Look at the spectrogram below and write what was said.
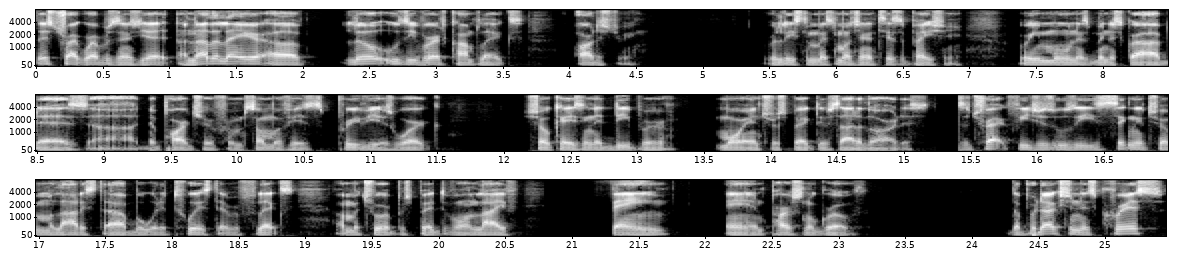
this track represents yet another layer of Lil Uzi Vert complex artistry. Released amidst much anticipation, Red Moon has been described as a departure from some of his previous work, showcasing a deeper, more introspective side of the artist. The track features Uzi's signature melodic style, but with a twist that reflects a mature perspective on life, fame, and personal growth. The production is crisp,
